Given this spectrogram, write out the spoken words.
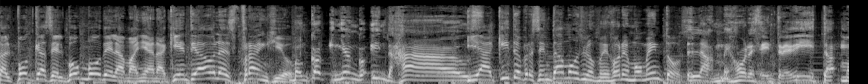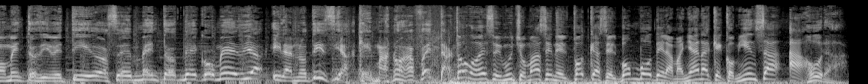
al podcast El Bombo de la Mañana. Quien te habla es Frangio. Bangkok y Ñongo in the house. Y aquí te presentamos los mejores momentos. Las mejores entrevistas, momentos divertidos, segmentos de comedia y las noticias que más nos afectan. Todo eso y mucho más en el podcast El Bombo de la Mañana que comienza ahora.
